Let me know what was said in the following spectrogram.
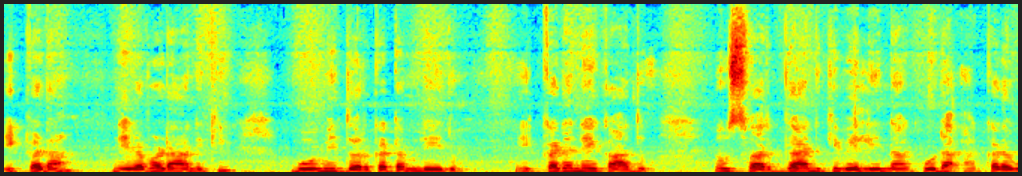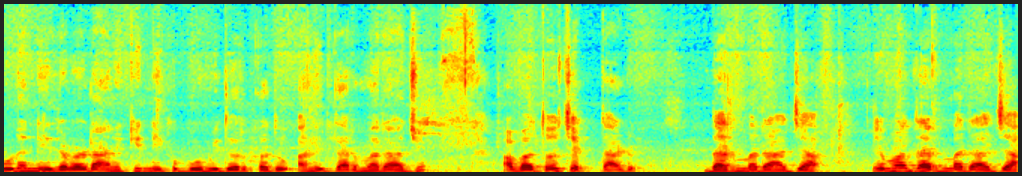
ఇక్కడ నిలబడానికి భూమి దొరకటం లేదు. ఇక్కడనే కాదు నువ్వు స్వర్గానికి వెళ్ళినా కూడా అక్కడ కూడా నిలబడడానికి నీకు భూమి దొరకదు అని ధర్మరాజు అవతో చెప్తాడు. ధర్మరాజా యమధర్మరాజా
